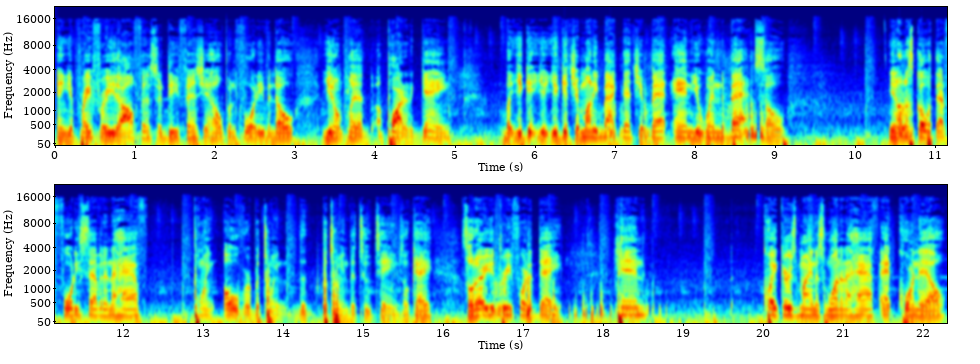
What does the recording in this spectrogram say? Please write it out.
and you pray for either offense or defense. You're hoping for it, even though you don't play a, a part of the game. But you get you, you get your money back that you bet and you win the bet. So, you know, let's go with that 47 and a half point over between the between the two teams. Okay, so there are your three for today. Penn Quakers minus one and a half at Cornell.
